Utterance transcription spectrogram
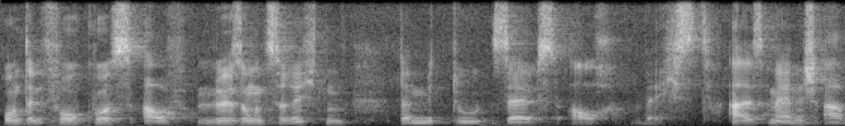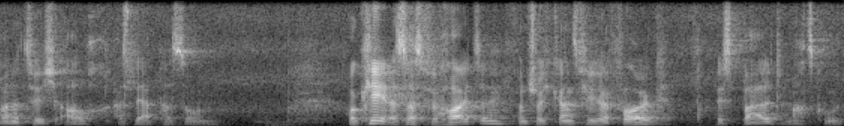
und den Fokus auf Lösungen zu richten, damit du selbst auch wächst. Als Mensch, aber natürlich auch als Lehrperson. Okay, das war's für heute. Ich wünsche euch ganz viel Erfolg. Bis bald, macht's gut.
